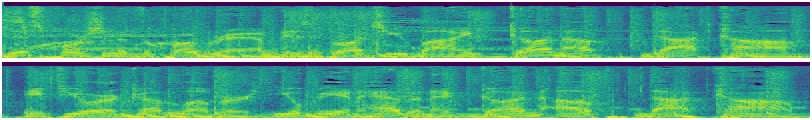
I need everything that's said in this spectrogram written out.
This portion of the program is brought to you by GunUp.com. If you're a gun lover, you'll be in heaven at GunUp.com.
